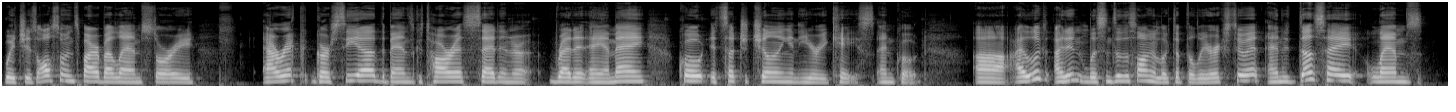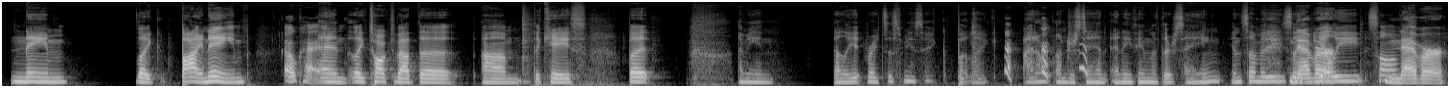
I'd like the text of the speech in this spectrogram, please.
which is also inspired by Lam's story. Eric Garcia, the band's guitarist, said in a Reddit AMA, quote, it's such a chilling and eerie case, end quote. Uh, I looked I didn't listen to the song, I looked up the lyrics to it, and it does say Lam's name like by name Okay. and like talked about the um the case but i mean elliot writes this music but like i don't understand anything that they're saying in some of these like Never. yelly songs never.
